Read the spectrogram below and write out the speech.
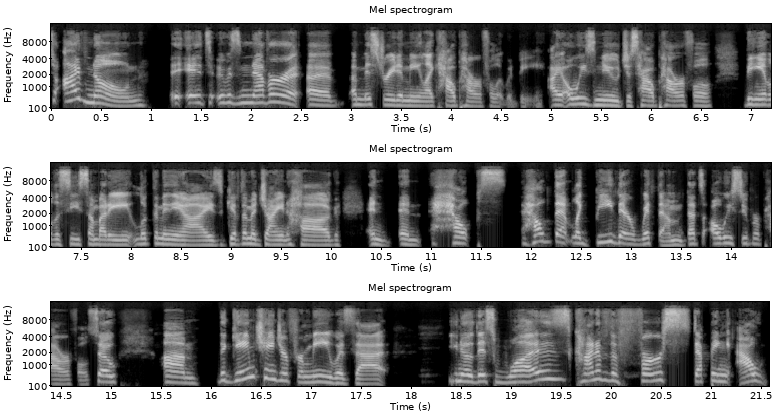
so I've known it, it was never a, a, mystery to me like how powerful it would be. I always knew just how powerful being able to see somebody look them in the eyes give them a giant hug and and helps help them like be there with them. That's always super powerful. So um the game changer for me was that you know, this was kind of the first stepping out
